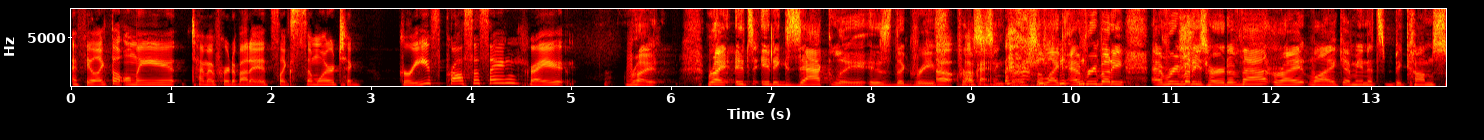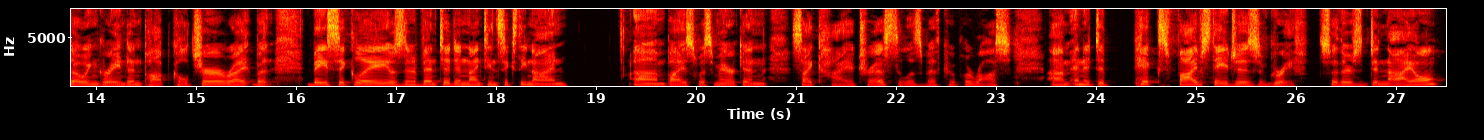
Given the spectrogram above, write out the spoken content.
I feel like the only time I've heard about it, it's like similar to grief processing, right? Right. Right. It's it exactly is the grief oh, processing okay. curve. So like everybody everybody's heard of that, right? Like I mean it's become so ingrained in pop culture, right? But basically it was invented in 1969 um, by a Swiss American psychiatrist, Elisabeth Kubler Ross. Um, and it depicts five stages of grief. So there's denial,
